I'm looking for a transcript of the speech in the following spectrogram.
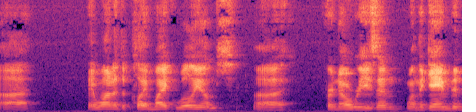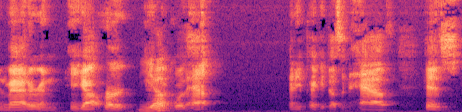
uh, they wanted to play Mike Williams uh, for no reason when the game didn't matter, and he got hurt. Yep. Look what happened. Kenny Pickett doesn't have his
